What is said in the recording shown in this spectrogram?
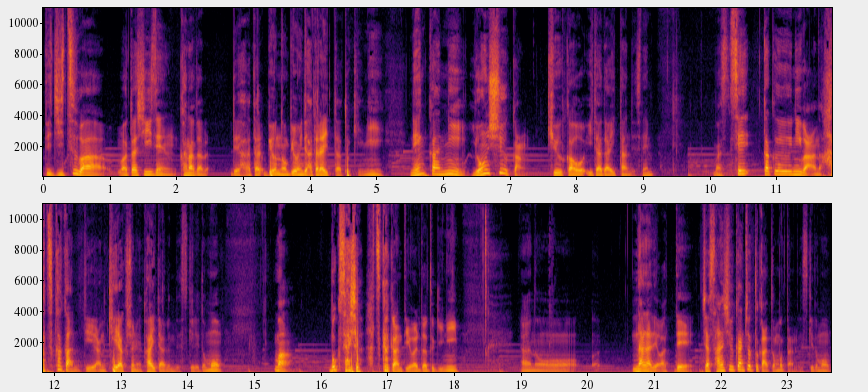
で実は私以前カナダで働病の病院で働いてた時に年間に4週間休暇をいただいたんですね。まあ、正確にはあの20日間っていうあの契約書には書いてあるんですけれどもまあ僕最初20日間って言われた時にあの7で割ってじゃあ3週間ちょっとかと思ったんですけども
